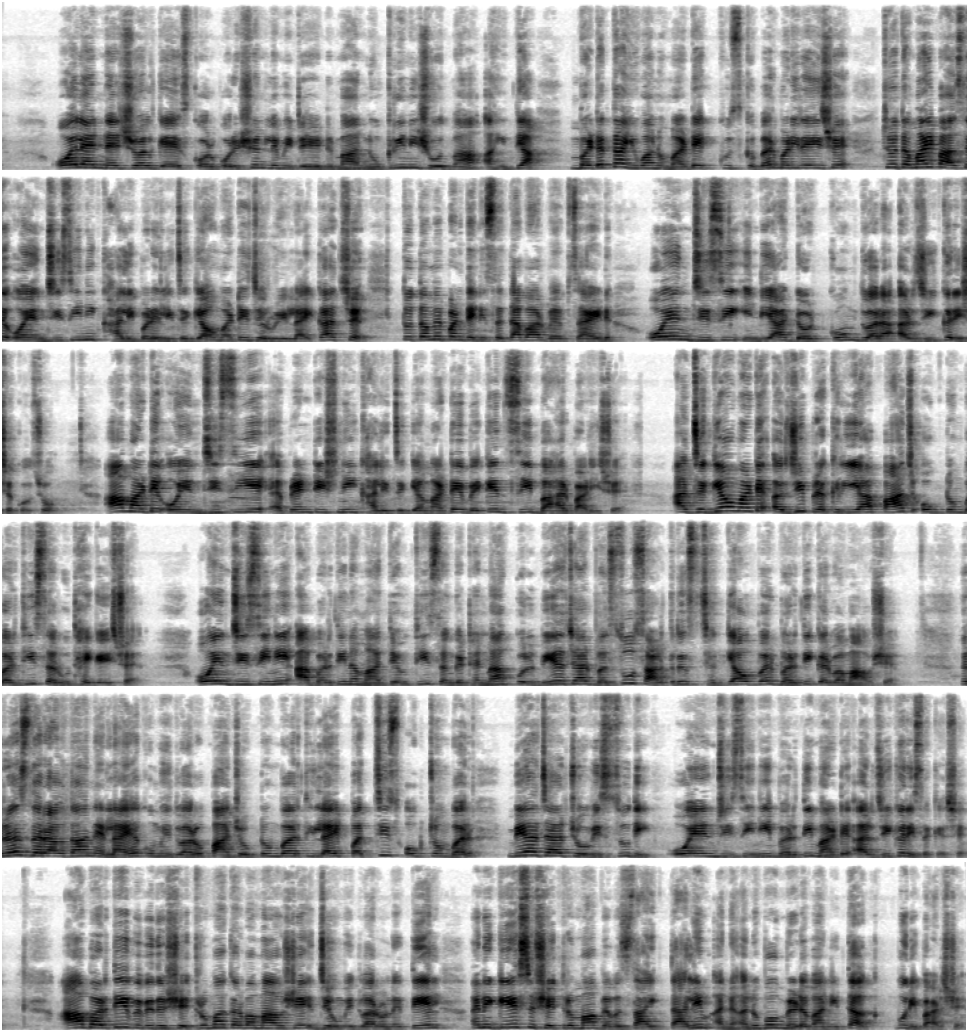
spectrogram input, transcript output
Oil and natural gas corporation લિમિટેડમાં નોકરીની શોધમાં અહીં ત્યાં ભટકતા યુવાનો માટે ખુશખબર મળી રહી છે. જો તમારી પાસે ઓએનજીસીની ખાલી પડેલી જગ્યાઓ માટે જરૂરી લાયકાત છે, તો તમે પણ તેની સત્તાવાર website ONGC India dot com દ્વારા અરજી કરી શકો છો. આ માટે ઓએનજીસીએ એપ્રેન્ટિસની ખાલી જગ્યા માટે વેકેન્સી બહાર પાડી છે. આ જગ્યાઓ માટે અરજી પ્રક્રિયા પાંચ ઓક્ટોબરથી શરૂ થઈ ગઈ છે. ઓએનજીસીની આ ભરતીના માધ્યમથી સંગઠનમાં કુલ બે હજાર બસો સાડત્રીસ જગ્યાઓ પર ભરતી કરવામાં આવશે. રસ ધરાવતા અને લાયક ઉમેદવારો પાંચ ઓક્ટોબરથી લઈ પચીસ ઓક્ટોબર બે હજાર ચોવીસ સુધી ઓએનજીસીની ભરતી માટે અરજી કરી શકે છે. આ ભરતી વિવિધ ક્ષેત્રોમાં કરવામાં આવશે, જે ઉમેદવારોને તેલ અને ગેસ ક્ષેત્રમાં વ્યવસાયિક તાલીમ અને અનુભવ મેળવવાની તક પૂરી પાડશે.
